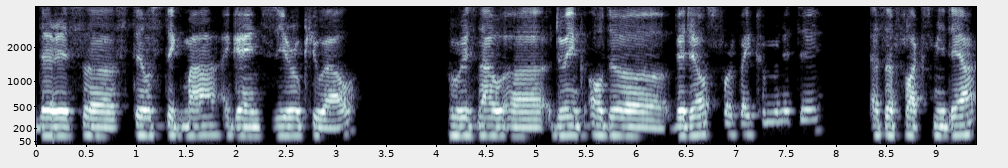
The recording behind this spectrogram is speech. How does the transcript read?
there is uh, still stigma against ZeroQL, who is now doing all the videos for Quake community as a flux media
